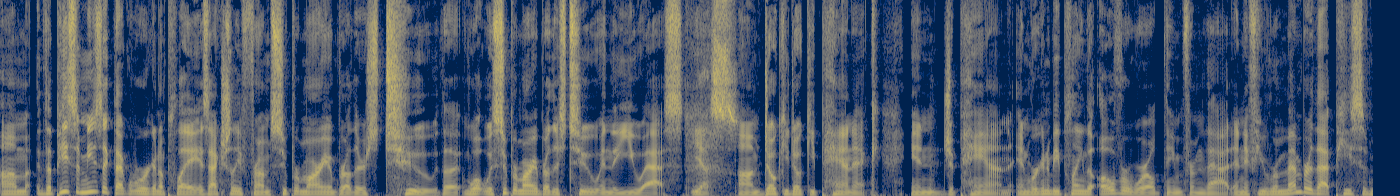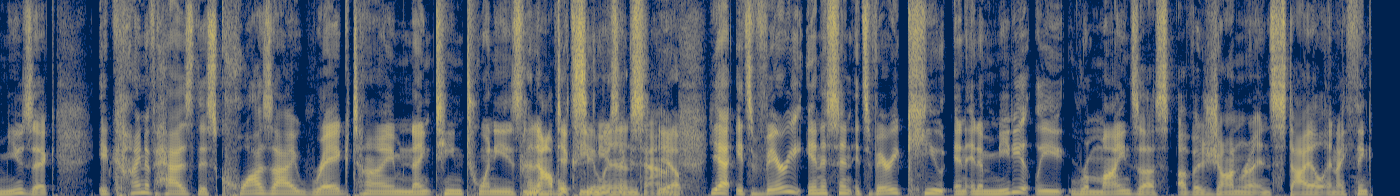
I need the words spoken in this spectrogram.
Um, the piece of music that we're going to play is actually from Super Mario Brothers 2, the what was Super Mario Brothers 2 in the U.S Yes. um, Doki Doki Panic in Japan, and we're going to be playing the Overworld theme from that. And if you remember that piece of music, it kind of has this quasi ragtime 1920s Kind novelty music sound. yep. Yeah, it's very innocent, it's very cute, and it immediately reminds us of a genre and style. And I think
